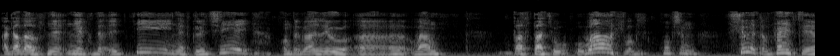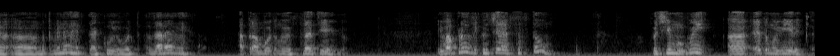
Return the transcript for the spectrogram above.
оказалось не, некуда идти, нет ключей, он предложил э, вам поспать у, у вас, в общем, все это, знаете, э, напоминает такую вот заранее отработанную стратегию. И вопрос заключается в том, почему вы э, этому верите.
